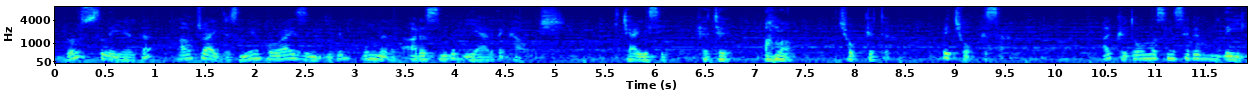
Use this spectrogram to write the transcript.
World Slayer'da Outriders New Horizon gibi bunların arasında bir yerde kalmış. Hikayesi kötü ama çok kötü ve çok kısa. Ha, kötü olmasının sebebi bu değil.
